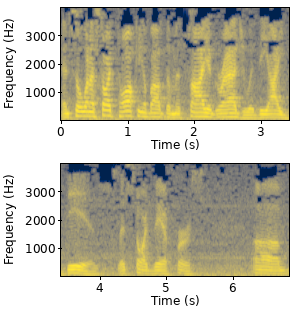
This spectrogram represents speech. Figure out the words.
And so when I start talking about the Messiah graduate, the ideas, let's start there first. Um,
